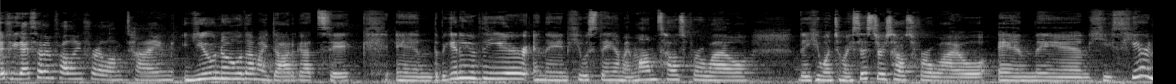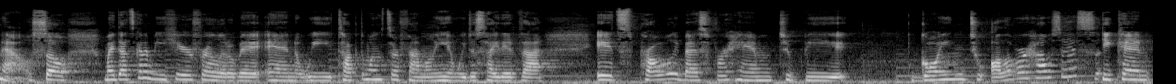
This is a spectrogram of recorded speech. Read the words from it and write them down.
If you guys have been following for a long time, you know that my dad got sick in the beginning of the year and then he was staying at my mom's house for a while then he went to my sister's house for a while and then he's here now. So my dad's gonna be here for a little bit and we talked amongst our family and we decided that it's probably best for him to be going to all of our houses. He can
